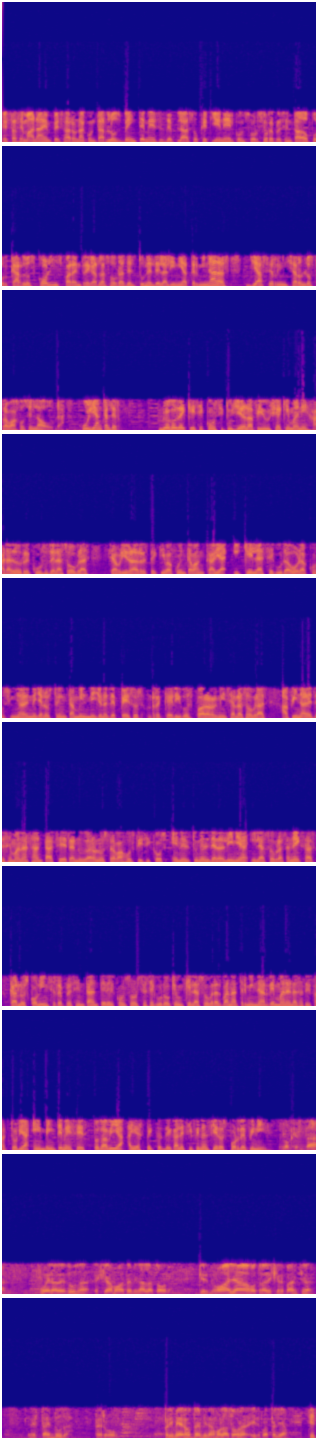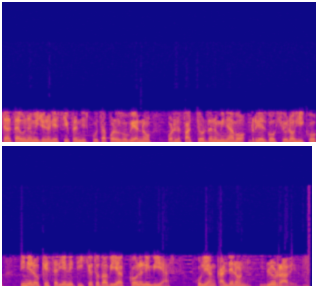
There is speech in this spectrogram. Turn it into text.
Esta semana empezaron a contar los 20 meses de plazo que tiene el consorcio representado por Carlos Collins para entregar las obras del túnel de la línea terminadas. Ya se reiniciaron los trabajos en la obra. Julián Calderón. Luego de que se constituyera la fiducia que manejará los recursos de las obras, se abriera la respectiva cuenta bancaria y que la aseguradora consignara en ella los 30 mil millones de pesos requeridos para reiniciar las obras, a finales de Semana Santa se reanudaron los trabajos físicos en el túnel de la línea y las obras anexas. Carlos Collins, representante del consorcio, aseguró que aunque las obras van a terminar de manera satisfactoria en 20 meses, todavía hay aspectos legales y financieros por definir. Lo que está fuera de duda es que vamos a terminar las obras que no haya otra discrepancia está en duda, pero primero terminamos las obras y después peleamos. Se trata de una millonaria cifra en disputa por el gobierno por el factor denominado riesgo geológico, dinero que estaría en litigio todavía con el INVIAS. Julián Calderón, Blue Radio.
